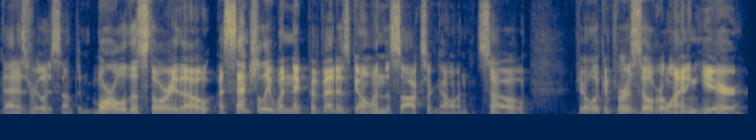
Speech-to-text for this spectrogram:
that is really something. Moral of the story though, essentially when Nick Pivetta is going, the Sox are going. So if you're looking Hmm. for a silver lining here,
